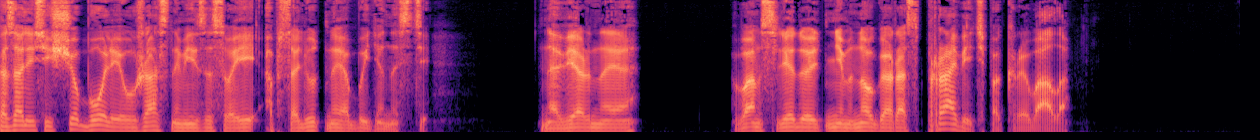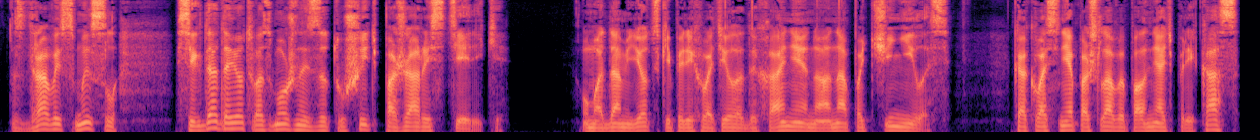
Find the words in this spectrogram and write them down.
казались еще более ужасными из-за своей абсолютной обыденности. Наверное, вам следует немного расправить покрывало. Здравый смысл всегда дает возможность затушить пожар истерики. У мадам Йоцки перехватило дыхание, но она подчинилась. Как во сне пошла выполнять приказ,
